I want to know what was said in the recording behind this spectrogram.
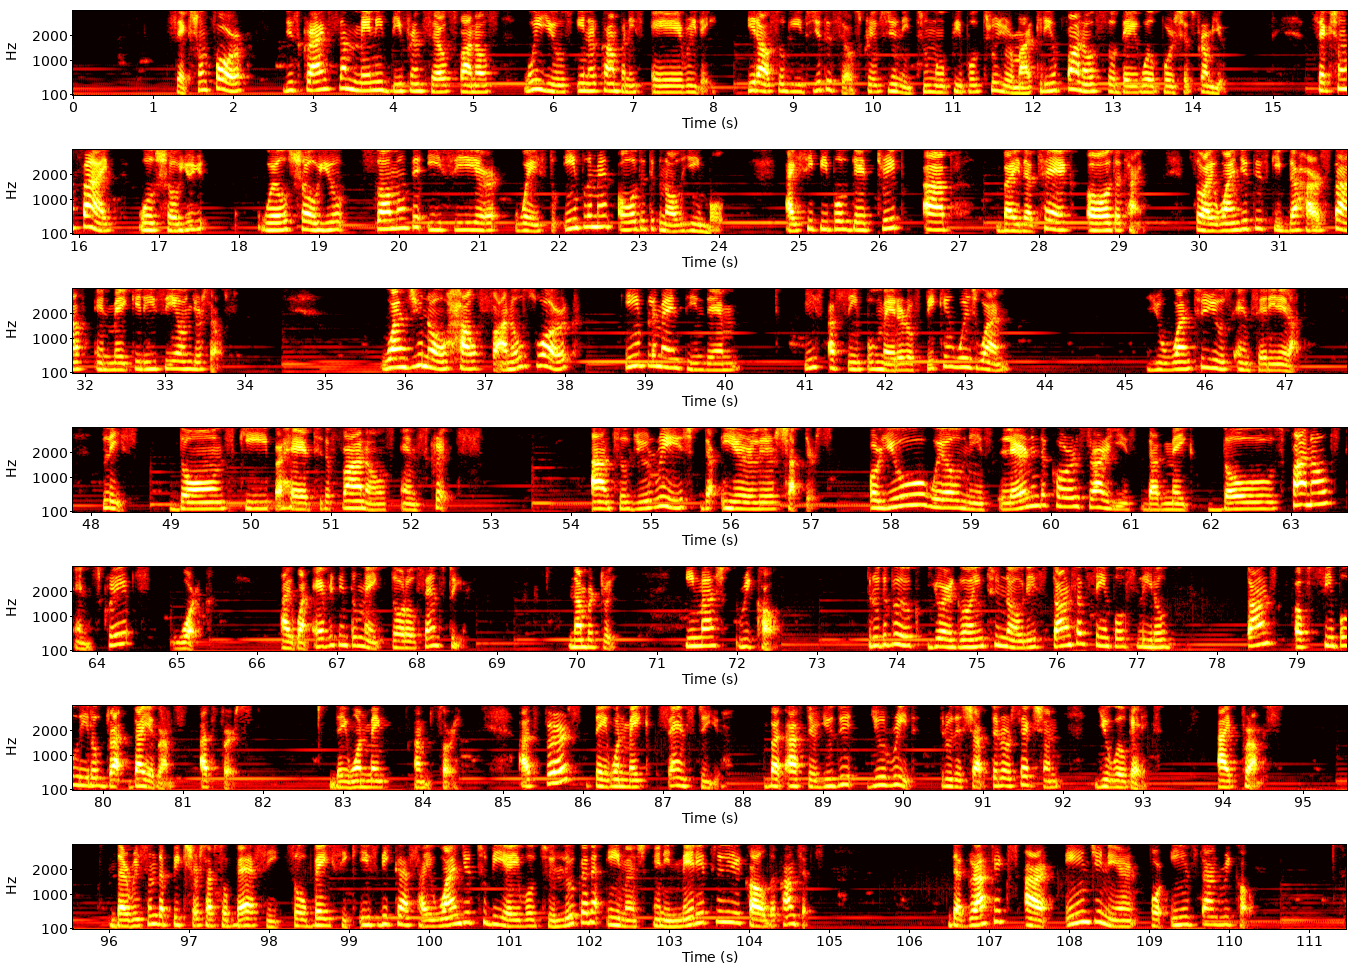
Section 4 describes the many different sales funnels we use in our companies every day. It also gives you the sales scripts you need to move people through your marketing funnel so they will purchase from you. Section 5 will show you will show you some of the easier ways to implement all the technology involved. I see people get tripped up by the tech all the time. So I want you to skip the hard stuff and make it easy on yourself. Once you know how funnels work, implementing them is a simple matter of picking which one you want to use and setting it up. Please don't skip ahead to the funnels and scripts until you reach the earlier chapters, or you will miss learning the core strategies that make those funnels and scripts work. I want everything to make total sense to you. Number three, image recall. Through the book, you are going to notice tons of simple little tons of simple little diagrams at first. They won't make, I'm sorry. At first, they won't make sense to you. But after you, do, you read through the chapter or section, you will get it. I promise. The reason the pictures are so basic, so basic is because I want you to be able to look at the image and immediately recall the concepts. The graphics are engineered for instant recall.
